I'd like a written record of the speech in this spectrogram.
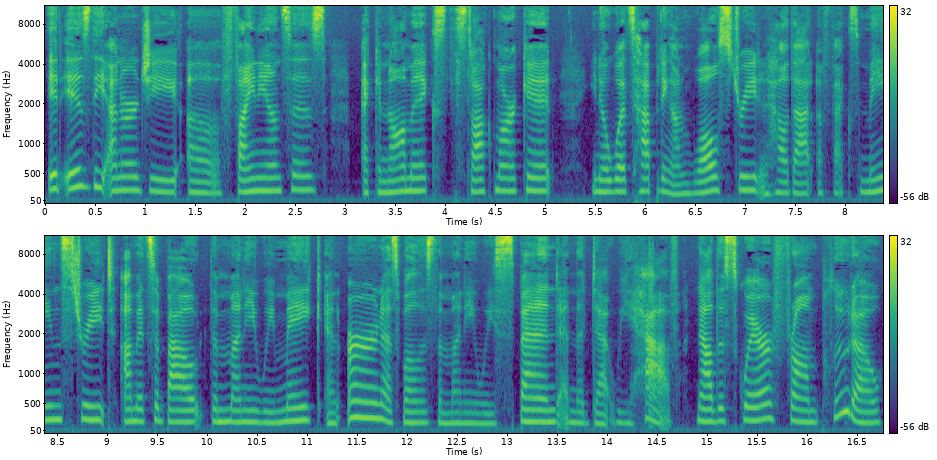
it is the energy of finances, economics, the stock market, you know, what's happening on Wall Street and how that affects Main Street. Um, it's about the money we make and earn, as well as the money we spend and the debt we have. Now, the square from Pluto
